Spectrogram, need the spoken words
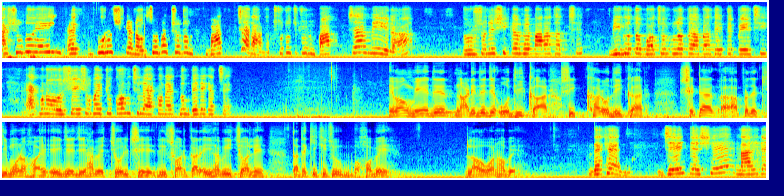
আর শুধু এই এই পুরুষ কেন? ছোট ছোট বাচ্চারা ছোট ছোট বাচ্চা মেয়েরা ধর্ষণের শিকার হয়ে মারা যাচ্ছে। বিগত বছরগুলোতে আমরা দেখতে পেয়েছি এখনও সেই সময় একটু কম ছিল এখন একদম বেড়ে গেছে। এবং মেয়েদের নারীদের যে অধিকার শিক্ষার অধিকার সেটা আপনাদের কি মনে হয়? এই যে যেভাবে চলছে যে সরকার এইভাবেই চলে তাতে কি কিছু হবে? লাভবান হবে? দেখেন যেই দেশে নারীরা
